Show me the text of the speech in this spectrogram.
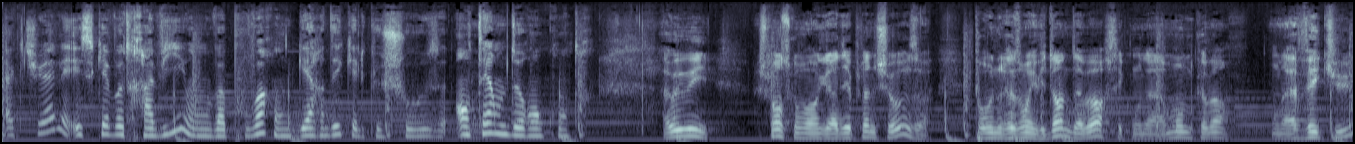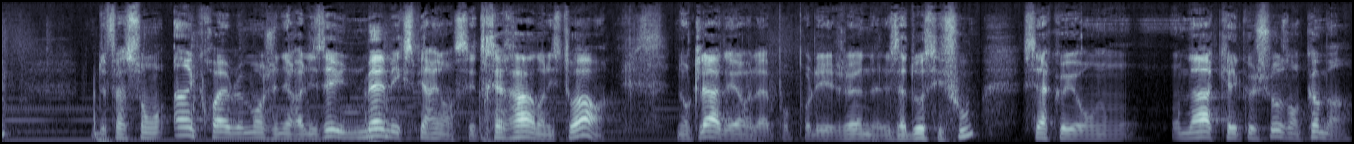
actuelle, est-ce qu'à votre avis, on va pouvoir en garder quelque chose en termes de rencontres? Ah oui, oui. Je pense qu'on va en garder plein de choses. Pour une raison évidente d'abord, c'est qu'on a un monde commun. On a vécu de façon incroyablement généralisée une même expérience. C'est très rare dans l'histoire. Donc là, d'ailleurs, pour, les jeunes, les ados, c'est fou. C'est-à-dire qu'on on a quelque chose en commun.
